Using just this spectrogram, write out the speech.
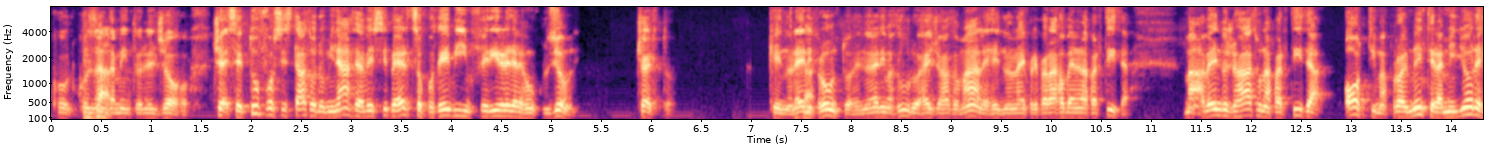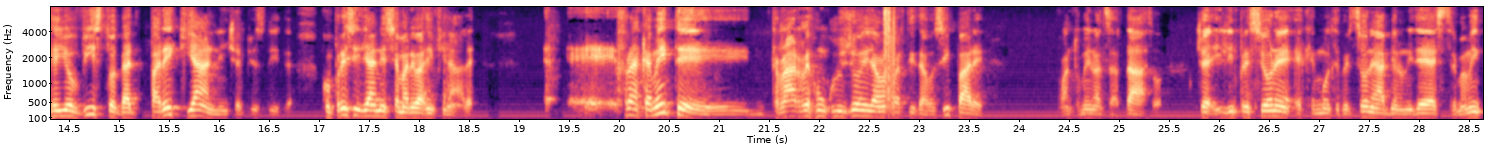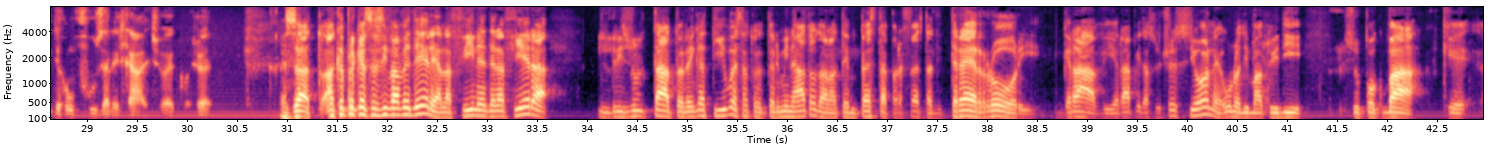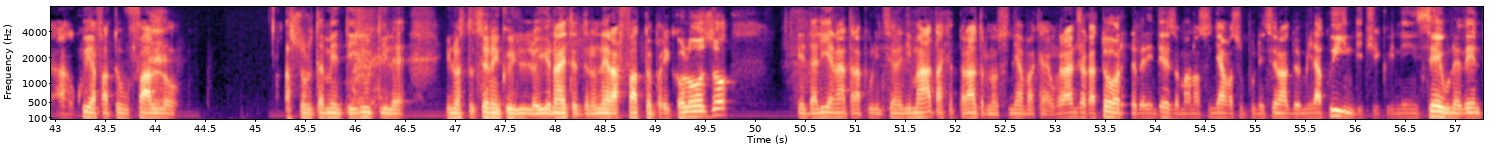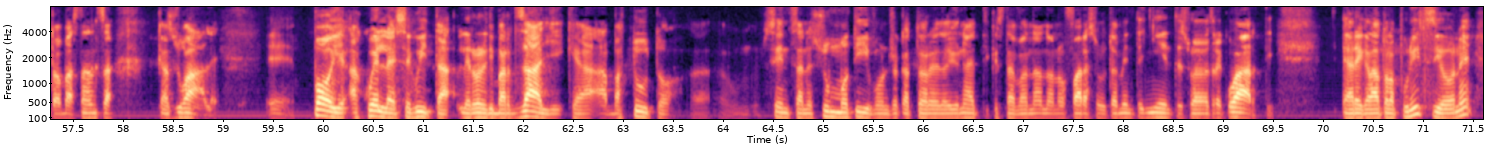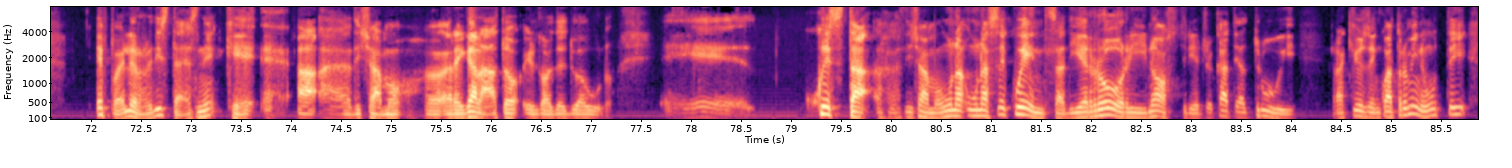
con, con esatto. l'andamento del gioco. Cioè, se tu fossi stato dominato e avessi perso, potevi inferire delle conclusioni. Certo, che non eri esatto. pronto, che non eri maturo, che hai giocato male, che non hai preparato bene la partita. Ma avendo giocato una partita ottima, probabilmente la migliore che io ho visto da parecchi anni in Champions League, compresi gli anni che siamo arrivati in finale, eh, francamente trarre conclusioni da una partita così pare quantomeno azzardato. Cioè, l'impressione è che molte persone abbiano un'idea estremamente confusa del calcio. Ecco, cioè. Esatto, anche perché se si va a vedere alla fine della fiera il risultato negativo è stato determinato da una tempesta perfetta di tre errori gravi in rapida successione, uno di Matuidi su Pogba che, a cui ha fatto un fallo assolutamente inutile in una situazione in cui lo United non era affatto pericoloso e da lì è nata la punizione di Mata che peraltro non segnava che è un gran giocatore ben inteso ma non segnava su punizione al 2015 quindi in sé un evento abbastanza casuale. Eh, poi a quella è seguita l'errore di Barzagli che ha, ha battuto eh, senza nessun motivo un giocatore da United che stava andando a non fare assolutamente niente sulla tre quarti e ha regalato la punizione. E poi l'errore di Stesny che eh, ha diciamo eh, regalato il gol del 2-1 e questa diciamo una, una sequenza di errori nostri e giocate altrui racchiuse in quattro minuti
